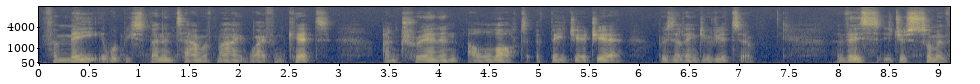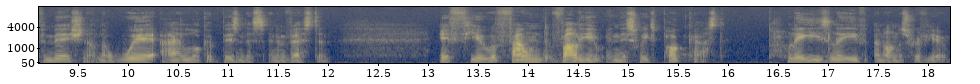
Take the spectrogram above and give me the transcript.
For me, it would be spending time with my wife and kids and training a lot of BJJ, Brazilian Jiu Jitsu. This is just some information on the way I look at business and investing. If you have found value in this week's podcast, please leave an honest review.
